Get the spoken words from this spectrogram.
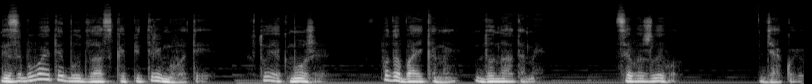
не забувайте, будь ласка, підтримувати хто як може, вподобайками, донатами. Це важливо. Дякую.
